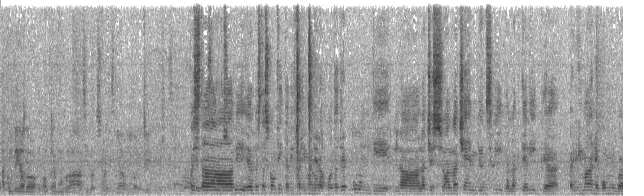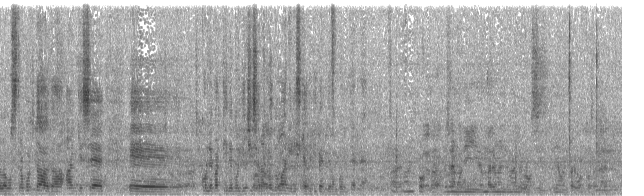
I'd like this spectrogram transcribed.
ha complicato oltremodo la situazione. Questa, questa, sconfitta vi fa rimanere a quota 3 punti, l'accesso la, alla Champions League, all'Actea League rimane comunque alla vostra portata anche se eh, con le partite poi che ci saranno domani rischiate di perdere un po' di terreno. Eh, non importa, vedremo di andare meglio nelle prossime, vediamo di fare qualcosa di meglio.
